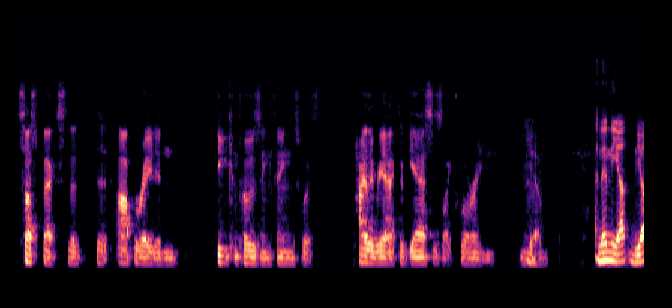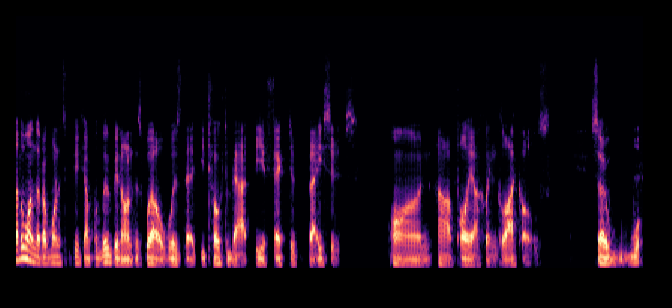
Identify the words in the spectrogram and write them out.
suspects that, that operate in decomposing things with highly reactive gases like chlorine. You know? Yeah. And then the the other one that I wanted to pick up a little bit on as well was that you talked about the effect of bases on uh, polyalkylene glycols. So, w-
